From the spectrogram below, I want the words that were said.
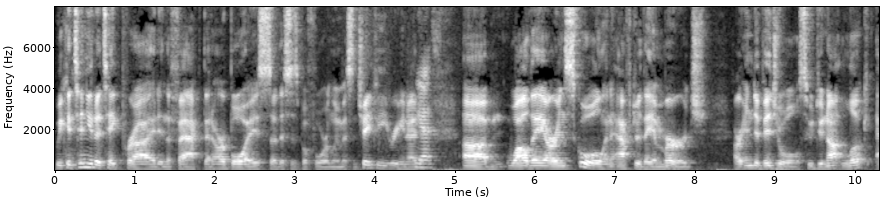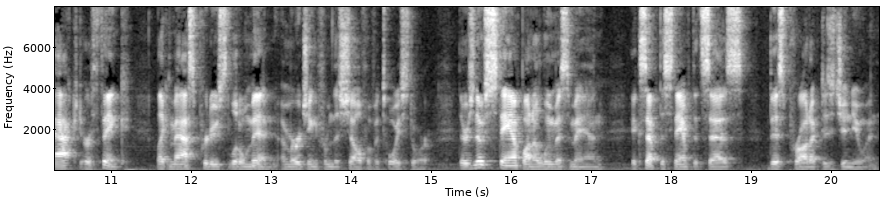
we continue to take pride in the fact that our boys, so this is before Loomis and Chaffee reunited, yes. um, while they are in school and after they emerge, are individuals who do not look, act, or think like mass-produced little men emerging from the shelf of a toy store there's no stamp on a Loomis man except the stamp that says this product is genuine.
